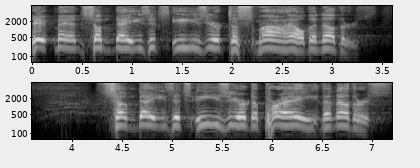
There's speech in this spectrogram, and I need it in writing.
Amen. Some days it's easier to smile than others. Some days it's easier to pray than others.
